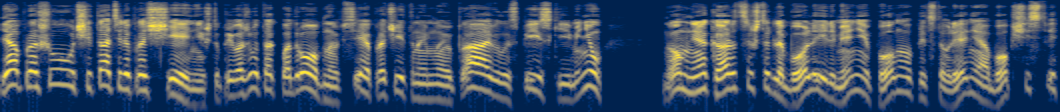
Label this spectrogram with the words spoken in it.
Я прошу у читателя прощения, что привожу так подробно все прочитанные мною правила, списки и меню, но мне кажется, что для более или менее полного представления об обществе,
